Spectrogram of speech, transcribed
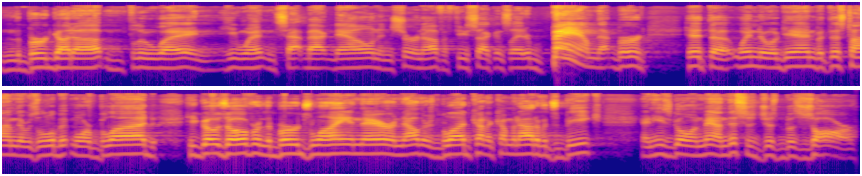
And the bird got up and flew away, and he went and sat back down. And sure enough, a few seconds later, bam, that bird hit the window again, but this time there was a little bit more blood. He goes over, and the bird's lying there, and now there's blood kind of coming out of its beak. And he's going, man, this is just bizarre.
